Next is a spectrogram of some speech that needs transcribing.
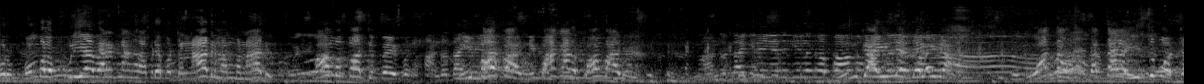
ஒரு பொம்பளை புலியா விரட்டினாங்க அப்படியேப்பட்ட நாடு நம்ம நாடு. பாம்பை பார்த்து பயப்பட. நீ பாப்பா நீ பார்க்காத பாம்பாடு அந்த தகிரி எனக்கு இல்லைங்க பாம்பு? உனக்கு இல்ல ஓட்ட ஒரு இசு போட்ட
